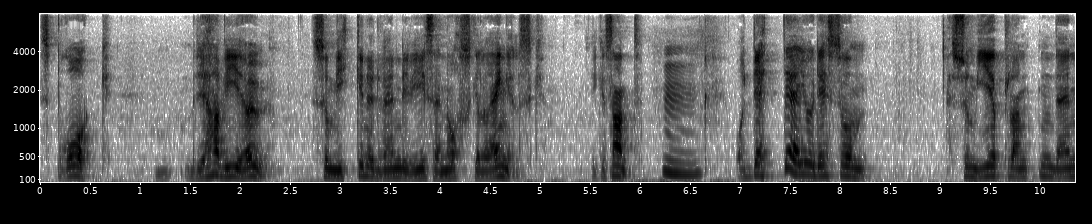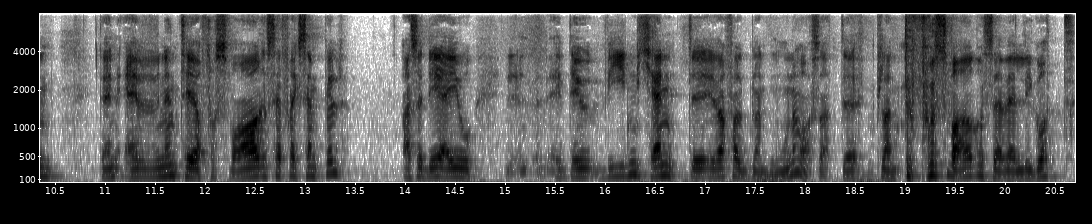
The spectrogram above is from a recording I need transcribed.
språk. Det har vi òg som ikke nødvendigvis er norsk eller engelsk. Ikke sant? Mm. Og dette er jo det som, som gir planten den, den, evnen til å forsvare seg, f.eks. Altså det er jo det er jo viden kjent, i hvert fall blant noen av oss, at eh, planter forsvarer seg veldig godt.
